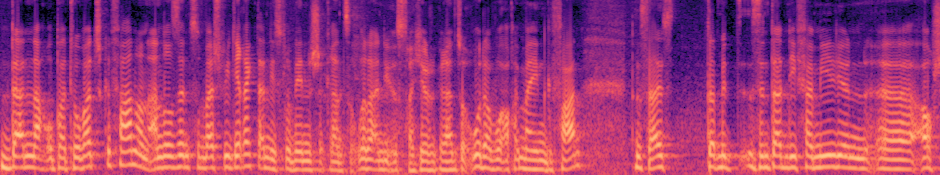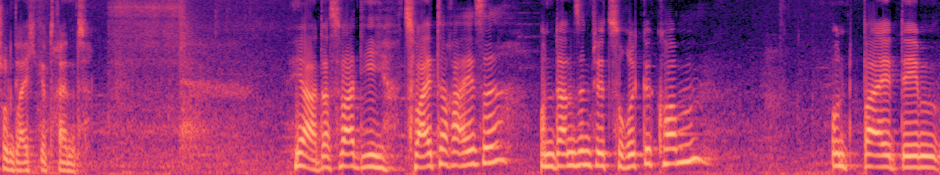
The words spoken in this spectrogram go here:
dann nach Opatovac gefahren und andere sind zum Beispiel direkt an die slowenische Grenze oder an die österreichische Grenze oder wo auch immerhin gefahren. Das heißt, damit sind dann die Familien äh, auch schon gleich getrennt. Ja, das war die zweite Reise und dann sind wir zurückgekommen und bei dem,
